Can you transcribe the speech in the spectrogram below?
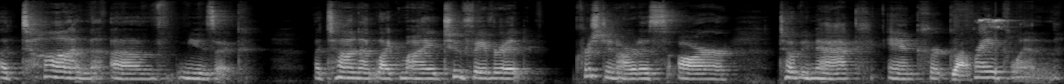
a ton of music a ton of like my two favorite Christian artists are Toby Mac and Kirk Yes. Franklin.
